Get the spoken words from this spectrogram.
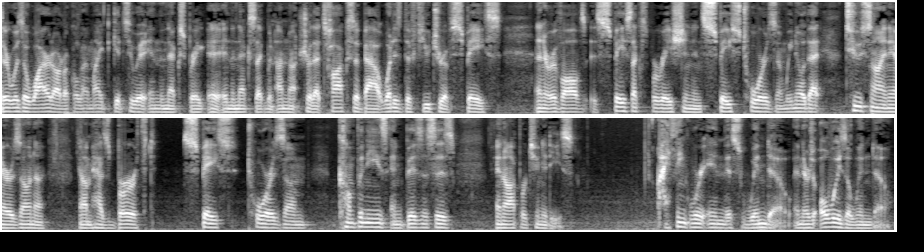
There was a Wired article. I might get to it in the next break, uh, in the next segment. I'm not sure that talks about what is the future of space, and it revolves space exploration and space tourism. We know that Tucson, Arizona, um, has birthed space tourism companies and businesses and opportunities. I think we're in this window, and there's always a window,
